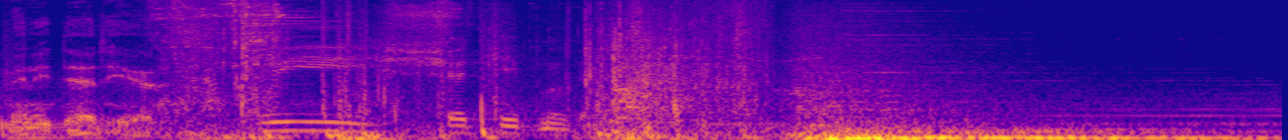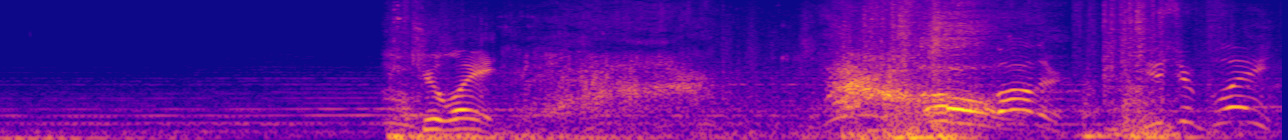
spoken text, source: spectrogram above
Many dead here. We should keep moving. Too late. Oh. Father, use your blades!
